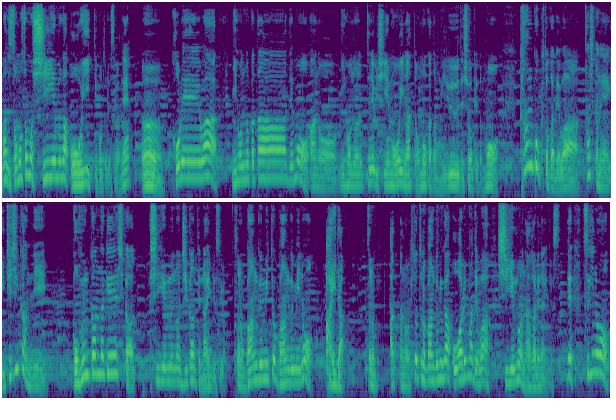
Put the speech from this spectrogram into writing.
まずそもそも CM が多いってことですよね。うん、これは日本の方でもあの日本のテレビ CM 多いなって思う方もいるでしょうけども韓国とかでは確かね1時間に5分間だけしか CM の時間ってないんですよ。その番組と番組の間そのああの一つの番組が終わるまでは CM は流れないんです。で次の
